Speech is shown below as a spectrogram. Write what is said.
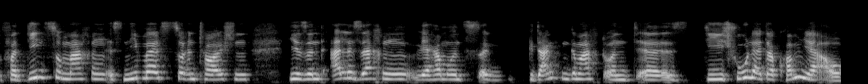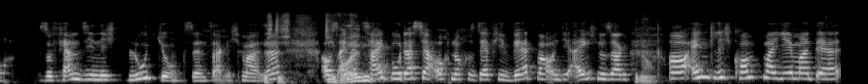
verdient zu machen, es niemals zu enttäuschen. Hier sind alle Sachen, wir haben uns äh, Gedanken gemacht und äh, die Schulleiter kommen ja auch, sofern sie nicht blutjung sind, sag ich mal, ne? aus wollen, einer Zeit, wo das ja auch noch sehr viel wert war und die eigentlich nur sagen, genau. oh, endlich kommt mal jemand, der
